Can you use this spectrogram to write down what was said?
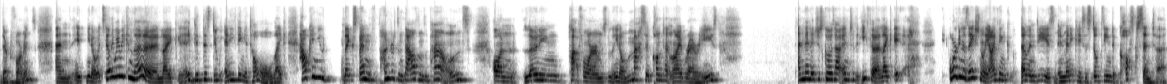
their performance. And it you know it's the only way we can learn. Like eh, did this do anything at all? Like how can you like spend hundreds and thousands of pounds on learning platforms you know massive content libraries and then it just goes out into the ether? Like it organizationally i think l&d is in many cases still deemed a cost center.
